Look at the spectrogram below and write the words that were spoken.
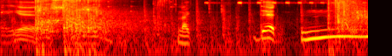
Yes Like that mm.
